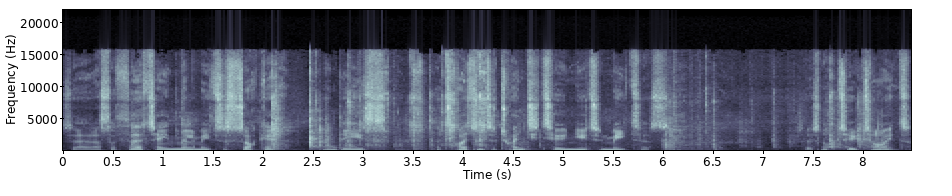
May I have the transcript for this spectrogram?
So that's a 13 millimeter socket, and these are tightened to 22 newton meters. So it's not too tight.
